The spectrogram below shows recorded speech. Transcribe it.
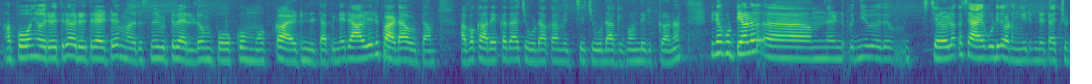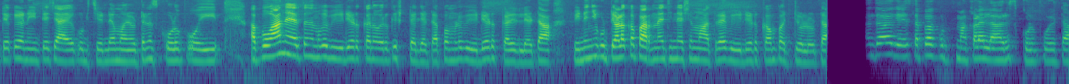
അപ്പോൾ ഓരോരുത്തരെ ഓരോരുത്തരായിട്ട് മദ്രസിന് വിട്ട് വരലും പോക്കും ഒക്കെ ആയിട്ടുണ്ട് കേട്ടോ പിന്നെ രാവിലെ ഒരു പടാവും കേട്ടോ അപ്പോൾ കറിയൊക്കെ അതാ ചൂടാക്കാൻ വെച്ച് ചൂടാക്കിക്കൊണ്ടിരിക്കുകയാണ് പിന്നെ കുട്ടികൾ ചിലവിലൊക്കെ ചായ കൂടി തുടങ്ങിയിട്ടുണ്ട് കേട്ടോ അച്ചുട്ടിയൊക്കെ എണീറ്റ് ചായ കുടിച്ചിട്ടുണ്ട്. മനോട്ടന് സ്കൂളിൽ പോയി. അപ്പോൾ ആ നേരത്തെ നമുക്ക് വീഡിയോ എടുക്കാൻ അവർക്ക് ഇഷ്ടമില്ല കേട്ടോ അപ്പോൾ നമ്മൾ വീഡിയോ എടുക്കലില്ല കേട്ടോ പിന്നെ ഇനി കുട്ടികളൊക്കെ പറഞ്ഞതിന് ശേഷം മാത്രമേ വീഡിയോ എടുക്കാൻ പറ്റുള്ളൂ കേട്ടോ ഗേസ് അപ്പോൾ മക്കളെല്ലാവരും സ്കൂളിൽ പോയിട്ടാ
